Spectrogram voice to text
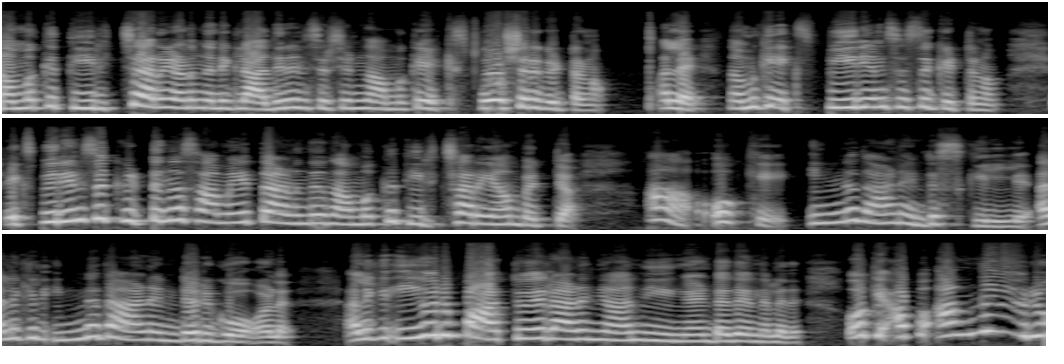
നമുക്ക് തിരിച്ചറിയണം എന്നുണ്ടെങ്കിൽ അതിനനുസരിച്ച് നമുക്ക് എക്സ്പോഷർ കിട്ടണം അല്ലെ? നമുക്ക് എക്സ്പീരിയൻസസ് കിട്ടണം. എക്സ്പീരിയൻസ് കിട്ടുന്ന സമയത്താണ് ഇത് നമുക്ക് തിരിച്ചറിയാൻ പറ്റുക. ആ ഓക്കെ ഇന്നതാണ് എന്റെ സ്കില്ല് അല്ലെങ്കിൽ ഇന്നതാണ് എന്റെ ഒരു ഗോൾ അല്ലെങ്കിൽ ഈ ഒരു പാത്വേയിലാണ് ഞാൻ നീങ്ങേണ്ടത് എന്നുള്ളത്. ഓക്കെ അപ്പൊ അങ്ങനെ ഒരു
